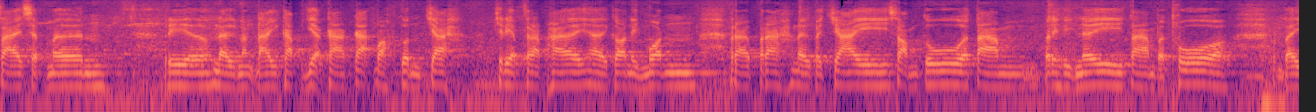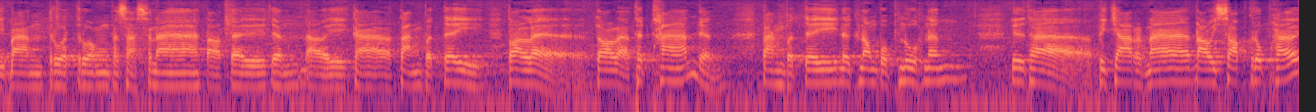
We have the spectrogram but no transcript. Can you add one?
40ម៉ឺនរៀលនៅនឹងដៃកប្បយកាកៈរបស់គុណចាស់ជ្រាបត្រាប់ហើយហើយក៏និមន្តប្រើប្រាស់នៅបច្ច័យសំគួរតាមព្រះវិន័យតាមពធដើម្បីបានត្រួតត្រងសាសនាតទៅទាំងដោយការតាំងបតីតលតលអធិដ្ឋានទាំងតាំងបតីនៅក្នុងពភ្នោះហ្នឹង គឺថាពិចារណាដោយសពគ្រប់ហើយ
